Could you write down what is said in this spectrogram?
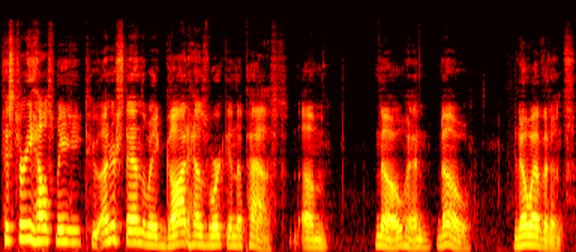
History helps me to understand the way God has worked in the past. Um, no and no. No evidence.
